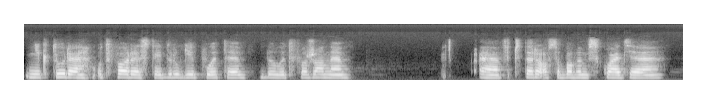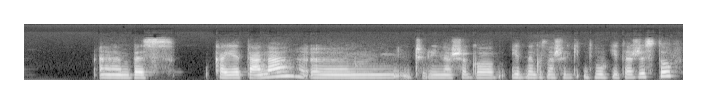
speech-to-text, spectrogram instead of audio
niektóre utwory z tej drugiej płyty były tworzone e, w czteroosobowym składzie e, bez Kajetana, czyli naszego, jednego z naszych dwóch gitarzystów.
